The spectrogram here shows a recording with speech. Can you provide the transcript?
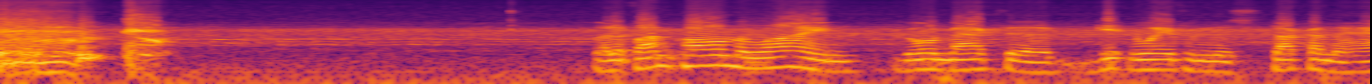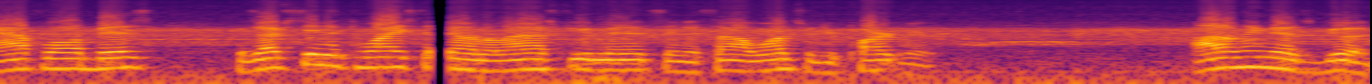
but if I'm calling the line, going back to getting away from the stuck on the half wall biz, because I've seen it twice now in the last few minutes, and it's not once with your partner. I don't think that's good.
